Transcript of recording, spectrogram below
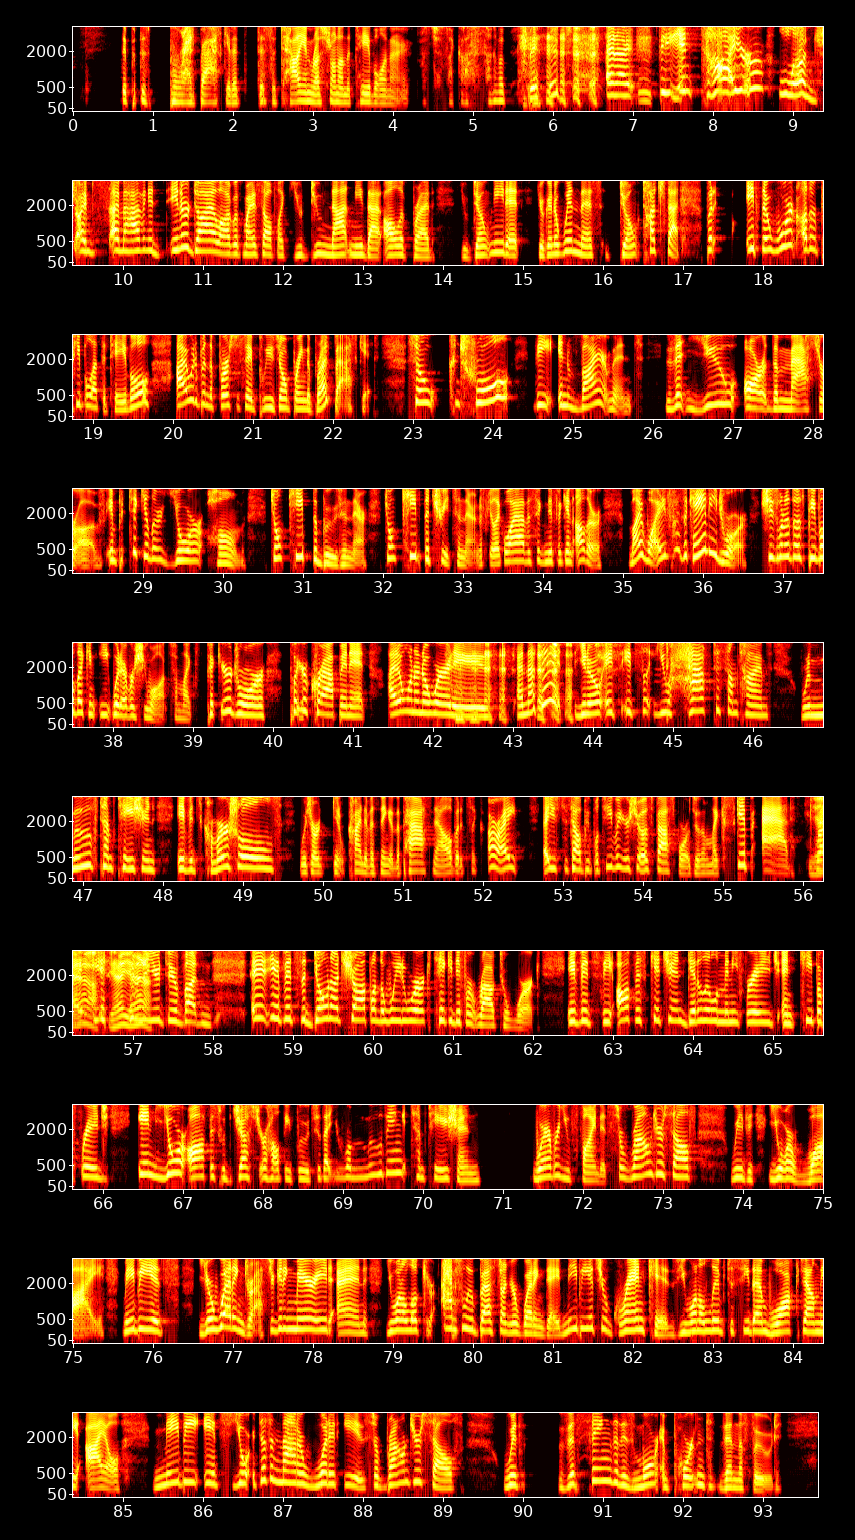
They put this bread basket at this Italian restaurant on the table and I was just like, "Oh, son of a bitch." and I the entire lunch I'm I'm having an inner dialogue with myself like, "You do not need that olive bread. You don't need it. You're going to win this. Don't touch that." But if there weren't other people at the table, I would have been the first to say, please don't bring the bread basket. So control the environment that you are the master of, in particular, your home. Don't keep the booze in there. Don't keep the treats in there. And if you're like, well, I have a significant other, my wife has a candy drawer. She's one of those people that can eat whatever she wants. I'm like, pick your drawer, put your crap in it. I don't want to know where it is. and that's it. You know, it's it's like you have to sometimes remove temptation if it's commercials, which are, you know, kind of a thing of the past now, but it's like, all right. I used to tell people, TiVo your shows, fast forward through them, like skip ad, yeah, right? Yeah, yeah. the YouTube button. If it's the donut shop on the way to work, take a different route to work. If it's the office kitchen, get a little mini fridge and keep a fridge in your office with just your healthy food so that you're removing temptation wherever you find it. Surround yourself with your why. Maybe it's your wedding dress. You're getting married and you want to look your absolute best on your wedding day. Maybe it's your grandkids. You want to live to see them walk down the aisle. Maybe it's your, it doesn't matter what it is. Surround yourself with the thing that is more important than the food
